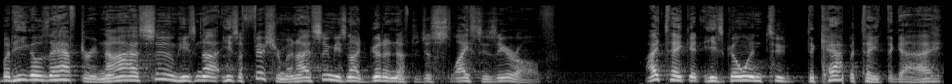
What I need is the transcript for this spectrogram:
but he goes after him. Now, I assume he's not, he's a fisherman. I assume he's not good enough to just slice his ear off. I take it he's going to decapitate the guy,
